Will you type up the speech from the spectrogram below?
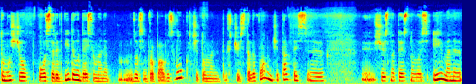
тому що посеред відео десь у мене зовсім пропав звук, чи то в мене щось з телефоном, чи так десь е, е, щось натиснулось, і в мене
